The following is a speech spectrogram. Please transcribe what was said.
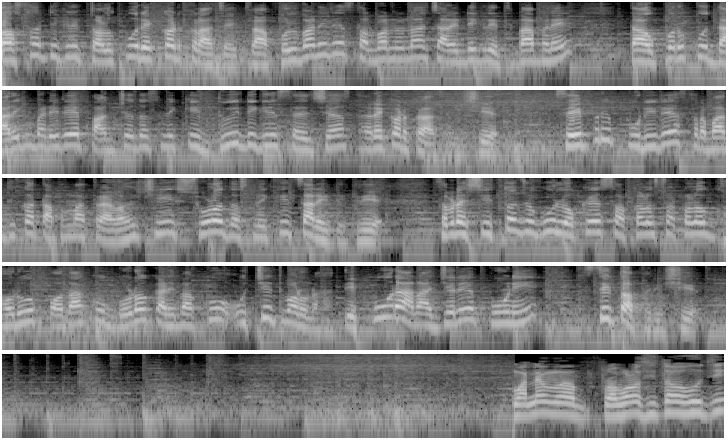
দশ ডিগ্রি তলকু রেকর্ড করা ফুলবাণীতে সর্বনিম্ন চারি ডিগ্রি বেড়ে তা উপরক দারিংবাড়ি পাঁচ দশমিক দুই ডিগ্রি সেলসিয়াস রেকর্ড করা সেইপরি পুরীতে সর্বাধিক তাপমাত্রা রয়েছে ষোল দশমিক চারি ডিগ্রি সেপটে শীত যোগ লোকে সকাল সকাল ঘর পদাকু গোড় কাড়া উচিত মনুনা পুরা রাজ্যের পুঁ শীত ফেছে ମାନେ ପ୍ରବଳ ଶୀତ ହେଉଛି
